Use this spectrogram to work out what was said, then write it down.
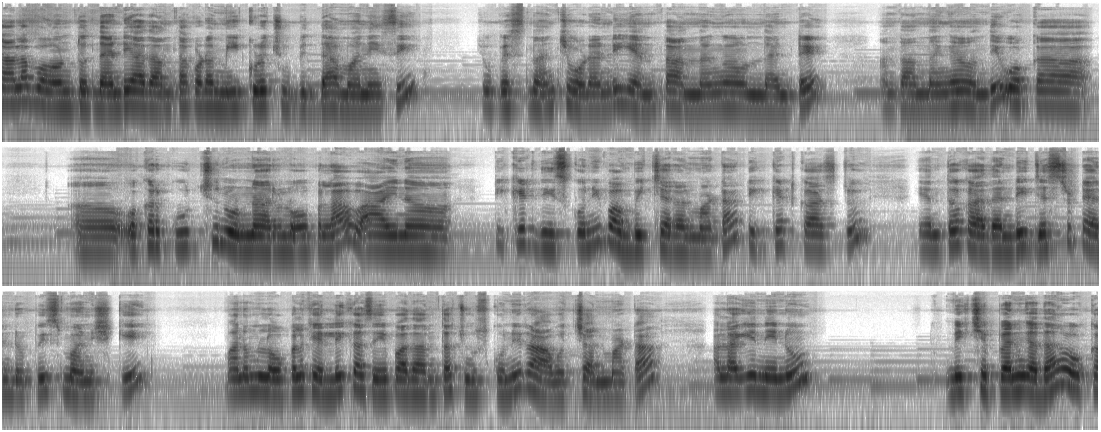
చాలా బాగుంటుందండి. అదంతా కూడా మీకు కూడా చూపిద్దామనేసి చూపిస్తున్నాను. చూడండి ఎంత అందంగా ఉందంటే అంత అందంగా ఉంది. ఒక ఒకరు కూర్చుని ఉన్నారు లోపల. ఆయన టికెట్ తీసుకొని పంపించారనమాట టికెట్ కాస్ట్ ఎంతో కాదండి. జస్ట్ టెన్ రూపీస్ మనిషికి. మనం లోపలికి వెళ్ళి కాసేపు అదంతా చూసుకొని రావచ్చు అనమాట అలాగే నేను మీకు చెప్పాను కదా ఒక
